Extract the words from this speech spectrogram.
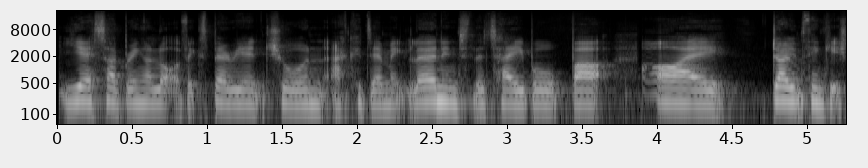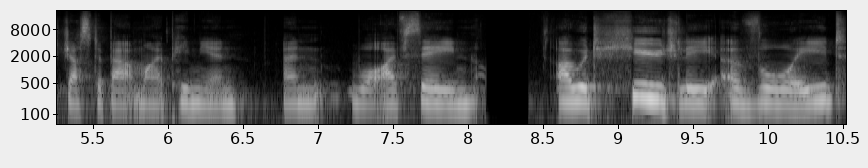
Yes, I bring a lot of experiential and academic learning to the table, but I don't think it's just about my opinion and what I've seen. I would hugely avoid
